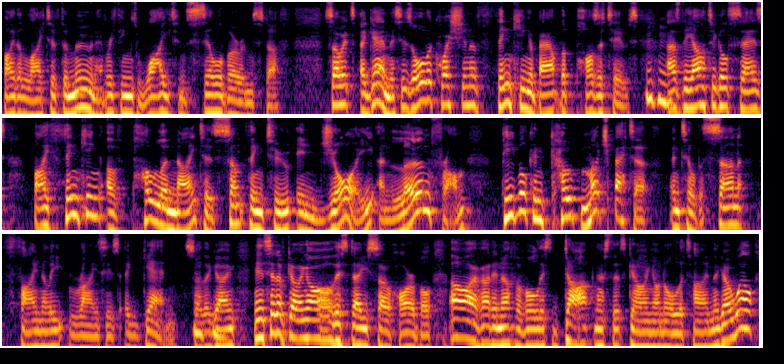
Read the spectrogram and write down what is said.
by the light of the moon. Everything's white and silver and stuff. So it's again, this is all a question of thinking about the positives. Mm -hmm. As the article says, by thinking of polar night as something to enjoy and learn from, people can cope much better until the sun finally rises again. So they're mm-hmm. going, instead of going, oh, this day's so horrible, oh, I've had enough of all this darkness that's going on all the time, they go, well,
